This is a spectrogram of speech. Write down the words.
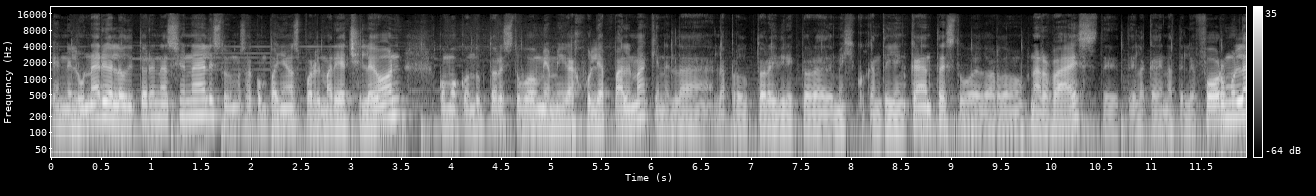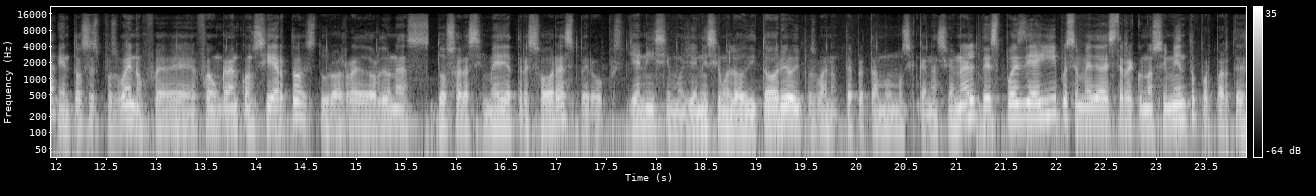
en el lunario del Auditorio Nacional estuvimos acompañados por el María Chileón. Como conductor estuvo mi amiga Julia Palma, quien es la, la productora y directora de México Canta y Encanta. Estuvo Eduardo Narváez, de, de la cadena Telefórmula. Entonces, pues bueno, fue, fue un gran concierto. Duró alrededor de unas dos horas y media, tres horas, pero pues llenísimo, llenísimo el auditorio. Y pues bueno, interpretamos música nacional. Después de ahí, pues se me da este reconocimiento por parte de,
